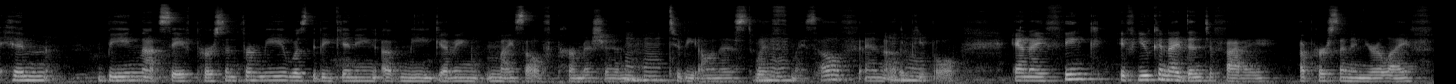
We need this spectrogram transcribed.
him being that safe person for me was the beginning of me giving myself permission to be honest with myself and other people. And I think if you can identify a person in your life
